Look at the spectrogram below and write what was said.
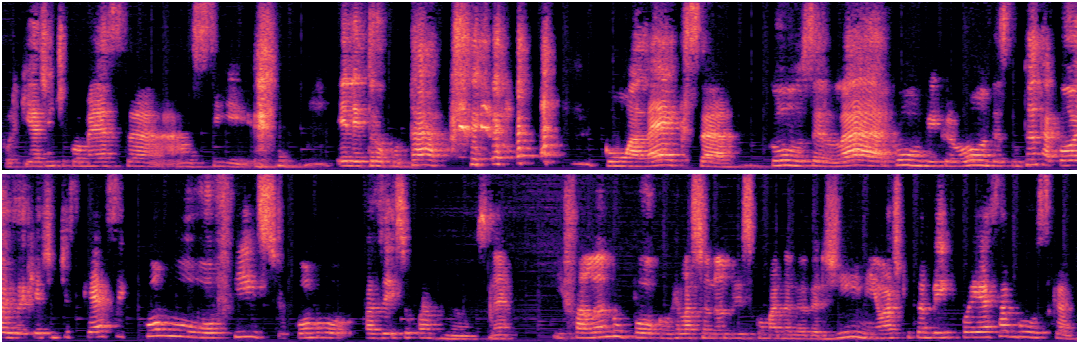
porque a gente começa a se eletrocutar com o Alexa, com o celular, com o micro-ondas, com tanta coisa que a gente esquece como ofício, como fazer isso com as mãos, né? E falando um pouco, relacionando isso com Madame Aubergine, eu acho que também foi essa busca,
